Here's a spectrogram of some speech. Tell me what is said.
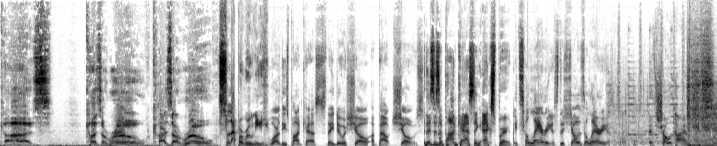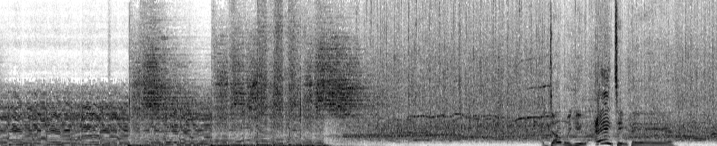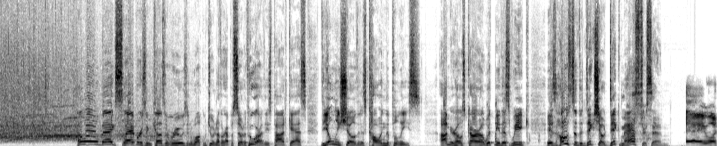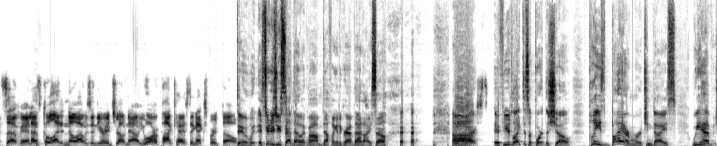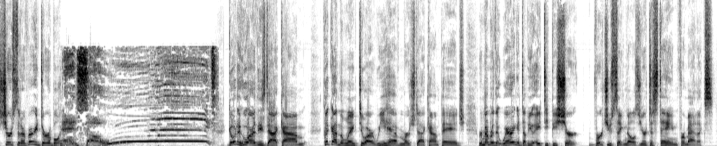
Cuz. Cuzaroo. Cuzaroo. Slapperoonie. Who are these podcasts? They do a show about shows. This is a podcasting expert. It's hilarious. The show's hilarious. It's showtime. WATP. Hello, bag slappers and cuzzaroos, and welcome to another episode of Who Are These Podcasts, the only show that is calling the police. I'm your host, Kara. With me this week is host of The Dick Show, Dick Masterson. Hey, what's up, man? That's cool. I didn't know I was in your intro now. You are a podcasting expert, though. Dude, as soon as you said that, I'm like, wow, I'm definitely going to grab that ISO. Uh, first. if you'd like to support the show, please buy our merchandise. We have shirts that are very durable and So. Go to whoarethese.com click on the link to our we merch.com page. Remember that wearing a watp shirt virtue signals your disdain for maddox.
